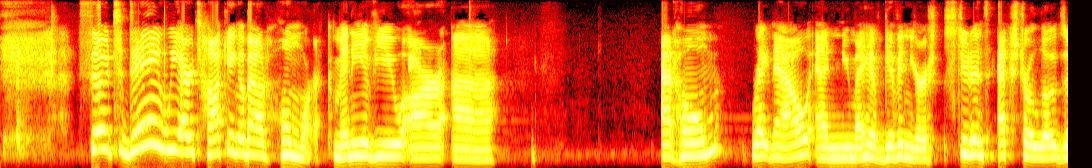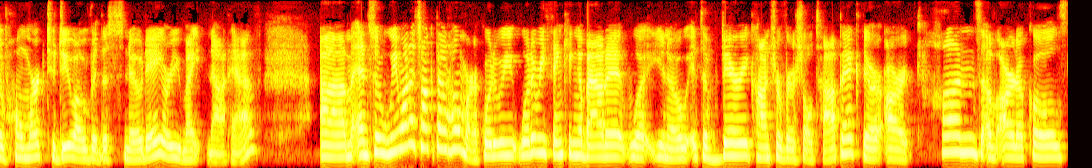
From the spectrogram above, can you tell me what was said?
so today we are talking about homework. Many of you are uh, at home right now, and you might have given your students extra loads of homework to do over the snow day, or you might not have. Um, and so we want to talk about homework. What are we what are we thinking about it? What you know, it's a very controversial topic. There are tons of articles,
